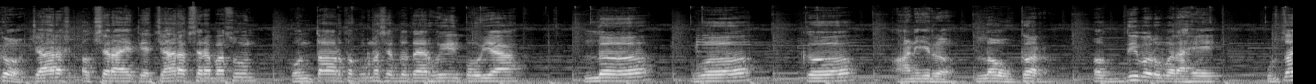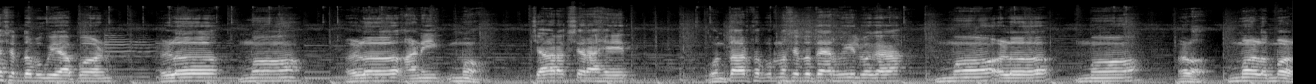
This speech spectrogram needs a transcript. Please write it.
क. चार अक्षर आहेत या चार अक्षरापासून. कोणता अर्थपूर्ण शब्द तयार होईल? पाहूया. ल व क आणि र. लवकर. अगदी बरोबर आहे. पुढचा शब्द बघूया आपण. ळ म ळ आणि म. चार अक्षर आहेत. कोणता अर्थपूर्ण शब्द तयार होईल बघा? म ळ म ळ मळमळ.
